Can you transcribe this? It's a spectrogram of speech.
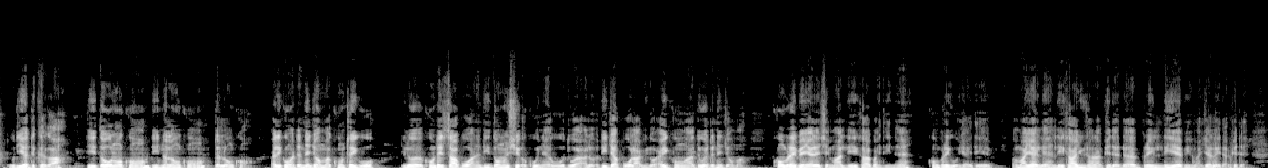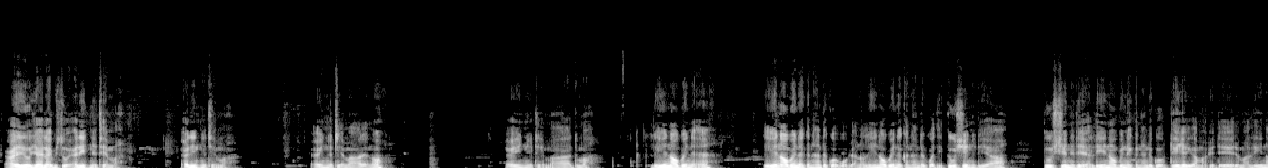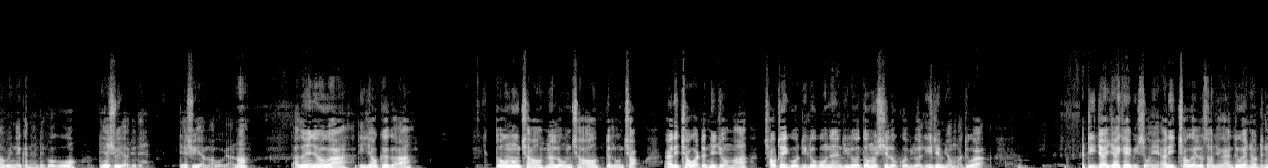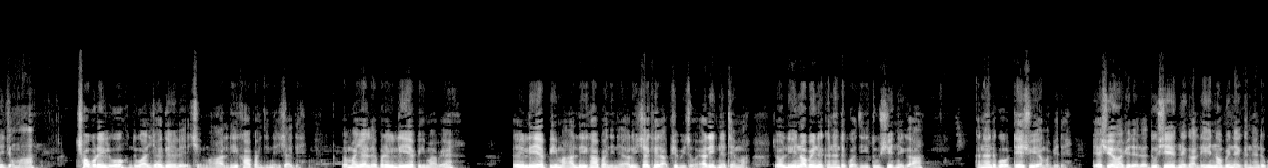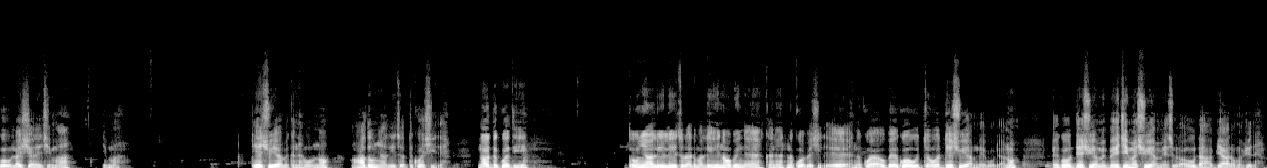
ဒုတိယတစ်ခက်ကဒီ၃လုံးခွန်ဒီနှလုံးခွန်တစ်လုံးခွန်အဲ့ဒီခွန်ကတစ်နှစ်ကျော်မှာခွန်ထိတ်ကို ဒီလိုခွန်ထိတ်စပေါ်ရတယ်ဒီ၃လုံးရှိအခွေနဲ့ကိုသူကအဲ့လိုအတိအကျပေါ်လာပြီးတော့အဲ့ဒီခွန်ကသူ့ရဲ့တစ်နှစ်ကျော်မှာခွန်ဘရိတ်ပြန်ရတဲ့အချိန်မှာ၄ခါပိုင်တီနဲ့ခွန်ဘရိတ်ကိုရိုက်တယ်။ဘာမှရိုက်လဲ၄ခါယူထားတာဖြစ်တဲ့အတွက်ဘရိတ်၄ရဲ့ပြီးမှရိုက်လိုက်တာဖြစ်တယ်။အဲ့ဒီကိုရိုက်လိုက်ပြီဆိုရင်အဲ့ဒီနှစ်ထဲမှာအဲ့ဒီနှစ်ထဲမှာအဲ့ဒီနှစ်ထဲမှာအဲ့နော်အဲ့ဒီနှစ်ထဲမှာဒီမှာ၄နောက်ပိတ်နဲ့၄နောက်ပိတ်နဲ့ကဏ္ဍတစ်ကွက်ပေါ့ဗျာနော်၄နောက်ပိတ်နဲ့ကဏ္ဍတစ်ကွက်ဒီသူ့ရှင်းနေတဲ့အသူ့ရှင်းနေတဲ့အ၄နောက်ပိတ်နဲ့ကဏ္ဍတစ်ကွက်ကိုဒဲရိုက်ရမှာဖြစ်တယ်ဒီမှာ၄နောက်ပိတ်နဲ့ကဏ္ဍတစ်ကွက်ကိုဒဲရွှေ့ရဖြစ်တယ် ဒဲရွှေ့ရမှာပေါ့ဗျာနော်ဒါဆိုရင်ကျွန်တော်ကဒီရောက်ကက်က3လုံး6နှလုံး6တစ်လုံး6အဲ့ဒီ6ကတစ်နှစ်ကျော်မှာ6ထိပ်ကိုဒီလိုပုံစံဒီလို3လုံး8လို့ခွဲပြီးတော့၄ချိန်မြောက်မှာသူကအတိအကျရိုက်ခဲ့ပြီဆိုရင်အဲ့ဒီ6ရဲ့လောက်ဆောင်ချက်ကသူ့ရဲ့နှုတ်တစ်နှစ်ကျော်မှာ6ပရိတ်လို့သူကရိုက်ခဲ့တဲ့အချိန်မှာ၄ခါပိုင်တင်နဲ့ရိုက်တယ်ဘယ်မှာရိုက်လဲပရိတ်၄ရဲ့ဘေးမှာပဲပရိတ်၄ရဲ့ဘေးမှာ၄ခါပိုင်တင်နဲ့အဲ့လိုရိုက်ခဲ့တာဖြစ်ပြီဆိုရင်အဲ့ဒီနှစ်ထဲမှာကျွန်တော်၄နောက်ပိတ်နဲ့ကဏ္ဍတစ်ခွက်ဒီသူ့ရှေ့နှစ်ကကဏ္ဍတစ်ခွက်ကိုဒဲရွှေ့ရမှာဖြစ်တယ် ဒဲရွှေ့ရမှာဖြစ်တဲ့အတွက်သူ့ရှေ့နှစ်က၄နောက်ပိတ်နဲ့ကဏ္ဍတစ်ခွက်ကိုလိုက်ရှာတဲ့အချိန်မှာဒီမှာဒဲရွှေ့ရမယ်ကဏ္ဍပေါ့နော်9 3ညာလေးဆိုတစ်ခွက်ရှိတယ်နောက်တစ်ခွက်ဒီ3ညာလေးလေးဆိုတာဒီမှာ၄နောက်ပိတ်နဲ့ကဏ္ဍနှစ်ခွက်ပဲရှိတယ်နှစ်ခွက်ဘယ်ခွက်ကိုကျွန်တော်ဒဲရွှေ့ရမယ်ပေါ့ဗျာနော်ဘယ်ခွက်ကိုဒဲရွှေ့ရမယ်ဘယ်ချိန်မှာရွှေ့ရမယ်ဆိုတာကိုဒါပြရတော့မှာဖြစ်တယ်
